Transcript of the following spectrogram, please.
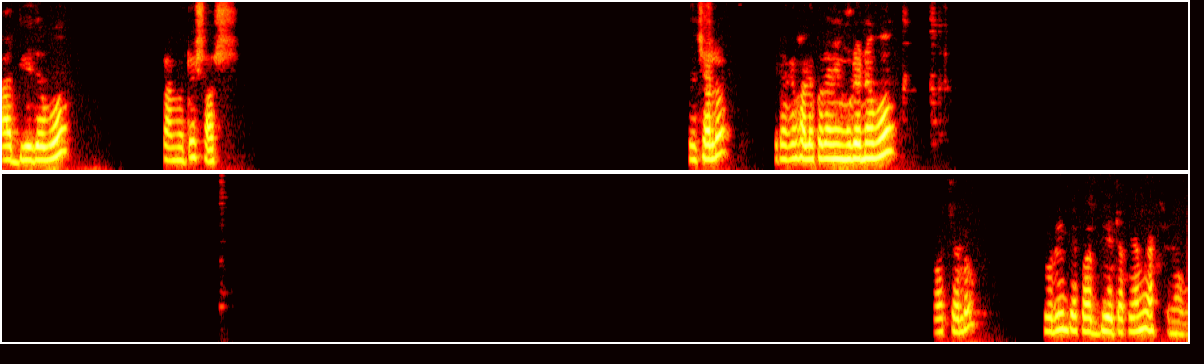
আর দিয়ে দেবো টমেটো সস। তো চলো, এটাকে ভালো করে আমি মুড়ে নেব। এবার চলো রোলিং পেপার দিয়ে এটাকে আমি আটকে নেব।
